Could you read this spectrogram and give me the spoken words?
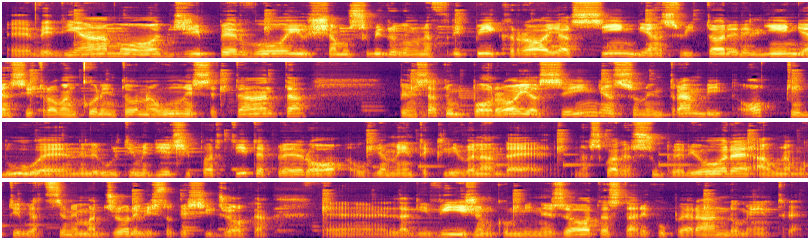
Eh, vediamo oggi per voi, usciamo subito con una free pick, Royals Indians, vittoria degli Indians, si trova ancora intorno a 1,70 Pensate un po', Royals e Indians sono entrambi 8-2 nelle ultime 10 partite, però ovviamente Cleveland è una squadra superiore, ha una motivazione maggiore visto che si gioca eh, la division con Minnesota, sta recuperando mentre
